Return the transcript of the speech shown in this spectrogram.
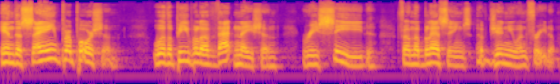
in the same proportion will the people of that nation recede from the blessings of genuine freedom.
